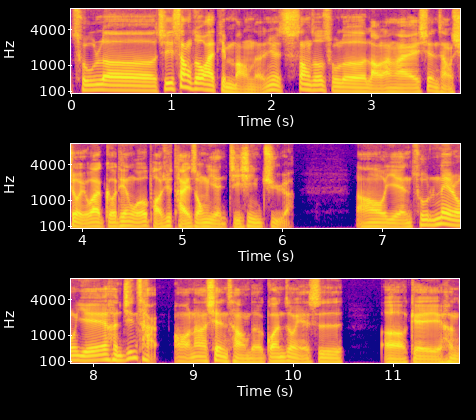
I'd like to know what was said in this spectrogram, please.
除了其实上周还挺忙的，因为上周除了老男孩现场秀以外，隔天我又跑去台中演即兴剧啊，然后演出的内容也很精彩哦。那现场的观众也是。呃，给很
